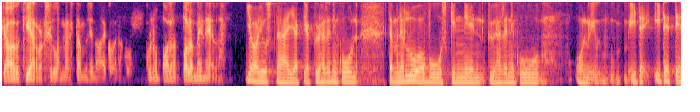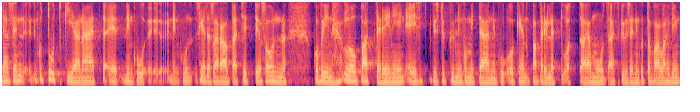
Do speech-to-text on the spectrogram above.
käy aika kierroksilla myös tämmöisinä aikoina, kun, kun on paljon, paljon meneillä. Joo, just näin. Ja, ja kyllähän se niin kuin, tämmöinen luovuuskin, niin kyllähän se niin kuin on itse tiedän sen niin kuin tutkijana, että et, niin kuin, niin kuin sieltä saralta, että sitten jos on kovin low batteri, niin ei sit pysty kyllä niin kuin mitään niin kuin oikein paperille tuottaa ja muuta, että kyllä se niin kuin tavallaan hyvin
